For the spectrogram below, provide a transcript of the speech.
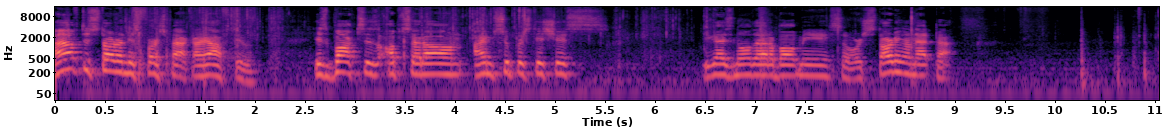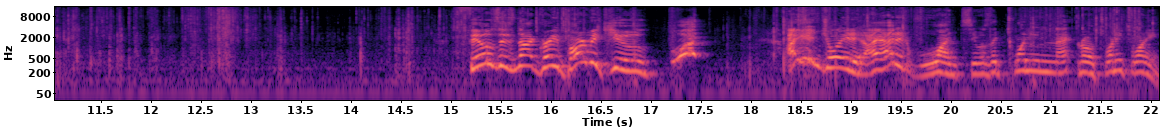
I have to start on this first pack. I have to. This box is upside down. I'm superstitious. You guys know that about me. So we're starting on that pack. Phil's is not great barbecue. What? I enjoyed it. I had it once. It was like 29, no, 2020.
